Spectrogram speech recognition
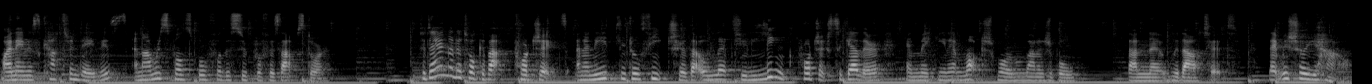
my name is Catherine Davis and I'm responsible for the SuperOffice App Store. Today I'm going to talk about projects and a neat little feature that will let you link projects together and making it much more manageable than uh, without it. Let me show you how.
